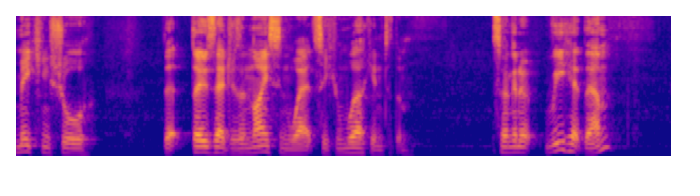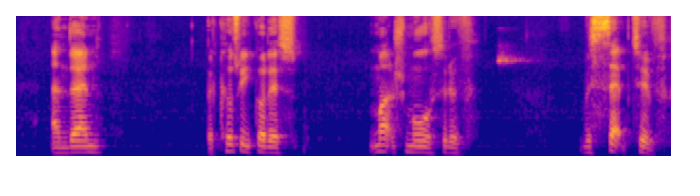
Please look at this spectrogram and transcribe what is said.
making sure that those edges are nice and wet so you can work into them. So I'm going to re-hit them and then because we've got this much more sort of receptive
